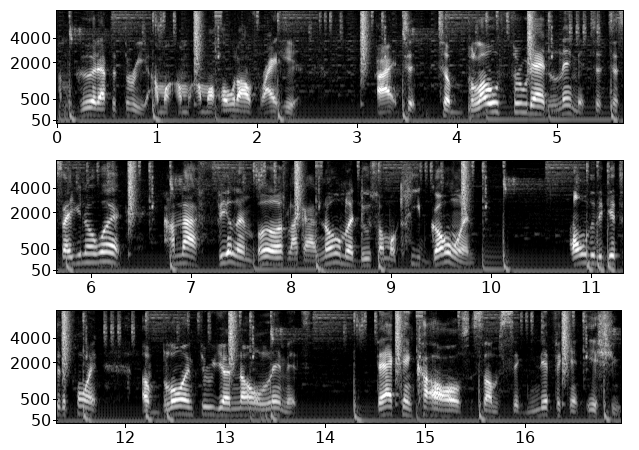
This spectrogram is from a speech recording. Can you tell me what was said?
I'm good after three. I'm I'm, I'm gonna hold off right here. All right, to to blow through that limit to, to say, you know what, I'm not feeling buzzed like I normally do, so I'm gonna keep going, only to get to the point of blowing through your known limits. That can cause some significant issue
